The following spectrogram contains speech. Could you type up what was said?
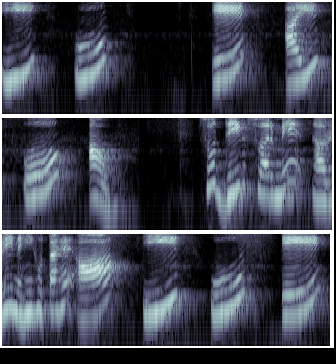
ई, उ, ए, आई, ओ आओ सो दीर्घ स्वर में री नहीं होता है, आ, ई, उ, ए,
